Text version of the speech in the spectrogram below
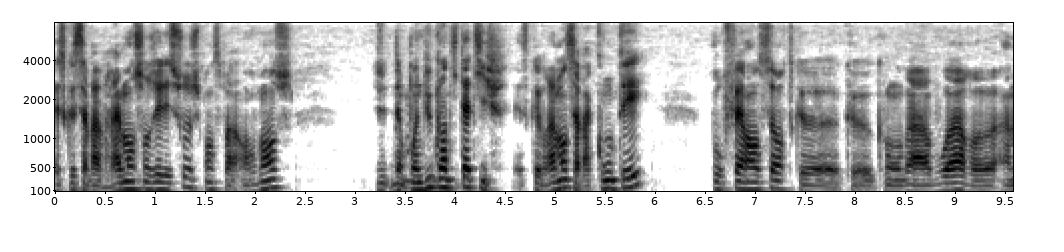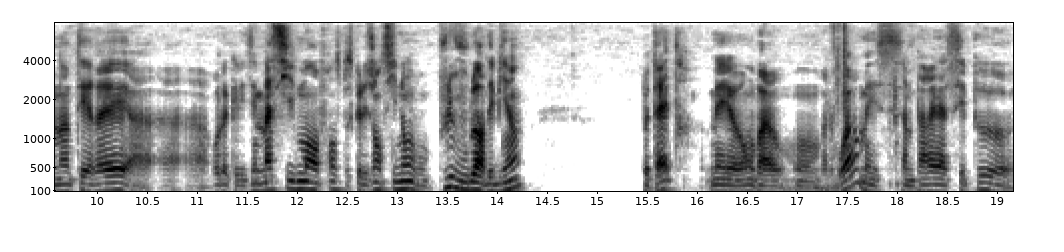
Est-ce que ça va vraiment changer les choses? Je pense pas. En revanche, d'un point de vue quantitatif, est-ce que vraiment ça va compter pour faire en sorte que qu'on va avoir un intérêt à, à, relocaliser massivement en France? Parce que les gens sinon vont plus vouloir des biens Peut-être, mais euh, on, va, on va le voir, mais ça me paraît assez peu. Euh.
